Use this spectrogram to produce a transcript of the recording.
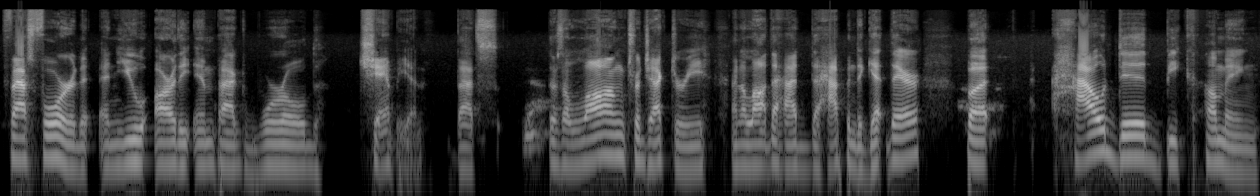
Fast forward, and you are the Impact World Champion. That's Yeah. there's a long trajectory and a lot that had to happen to get there. But how did becoming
